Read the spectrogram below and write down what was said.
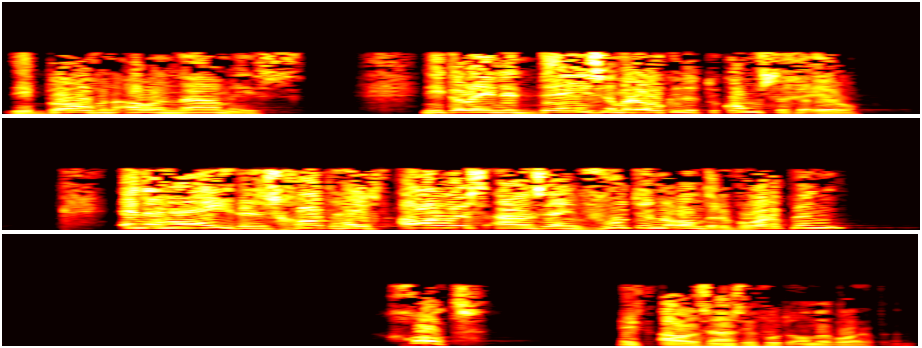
die boven alle naam is. Niet alleen in deze, maar ook in de toekomstige eeuw. En hij, dat is God, heeft alles aan zijn voeten onderworpen. God heeft alles aan zijn voeten onderworpen.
